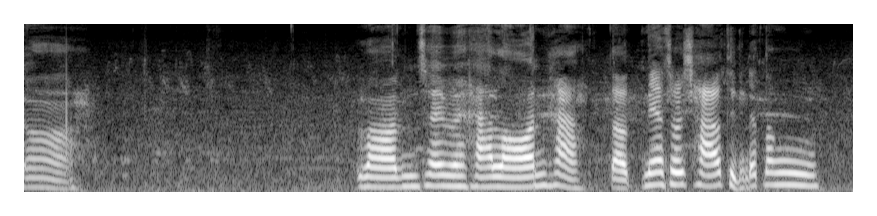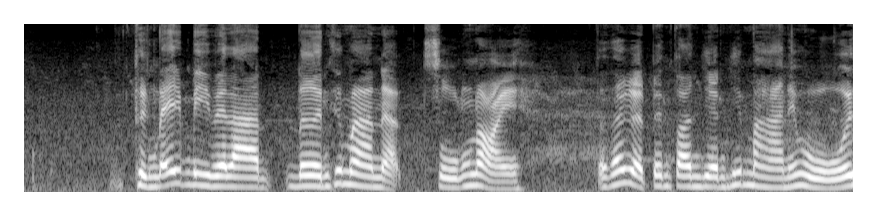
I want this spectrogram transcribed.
ก็ร้อนใช่ไหมคะ ร้อนค่ะ แต่เนี่ยเช้าเช้าๆถึงจะต้อง ถึงได้มีเวลาเดินขึ้นมาเนี่ย สูงหน่อย แต่ถ้าเกิดเป็นตอนเย็นที่มานี่โหย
